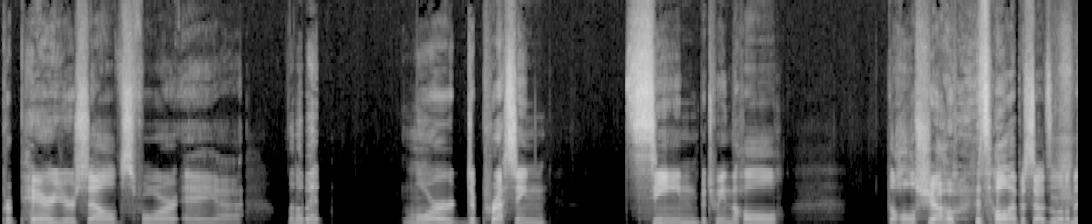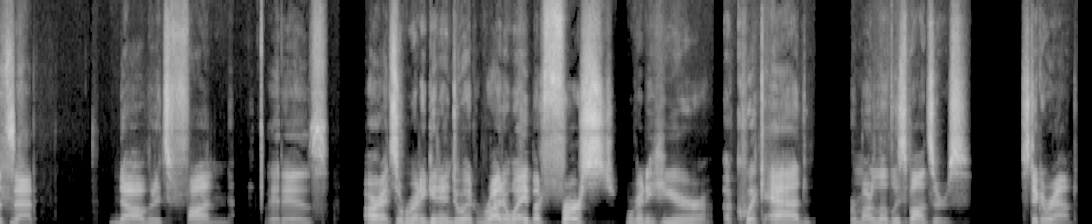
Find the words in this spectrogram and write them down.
prepare yourselves for a uh, little bit more depressing scene between the whole the whole show. this whole episode's a little bit sad. No, but it's fun. It is. All right, so we're going to get into it right away. But first, we're going to hear a quick ad from our lovely sponsors. Stick around.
